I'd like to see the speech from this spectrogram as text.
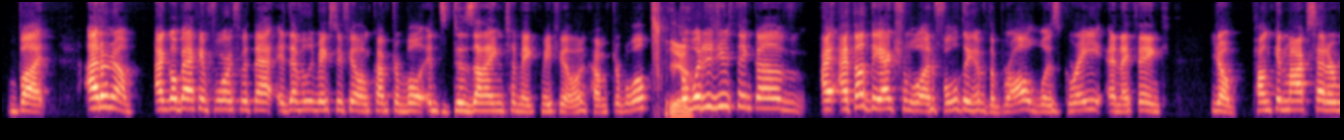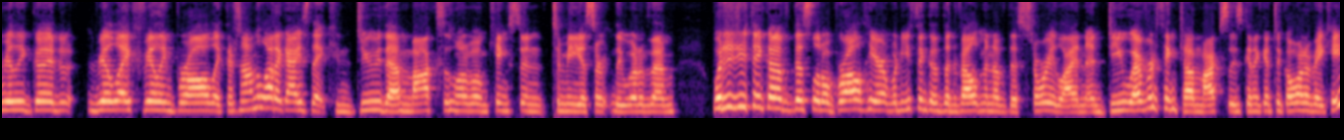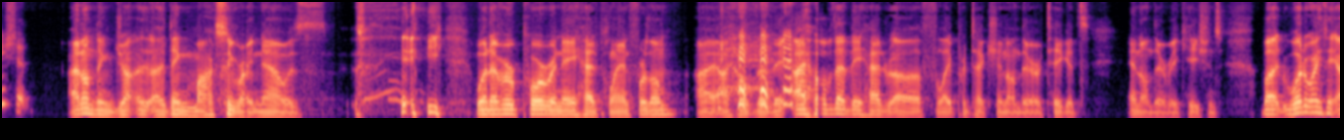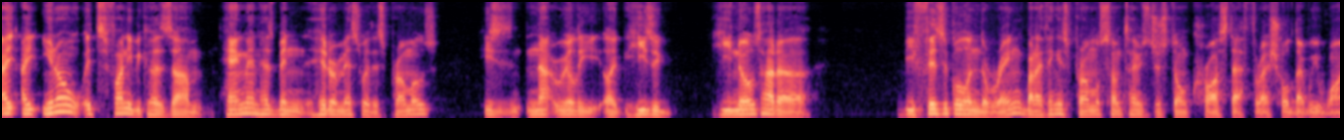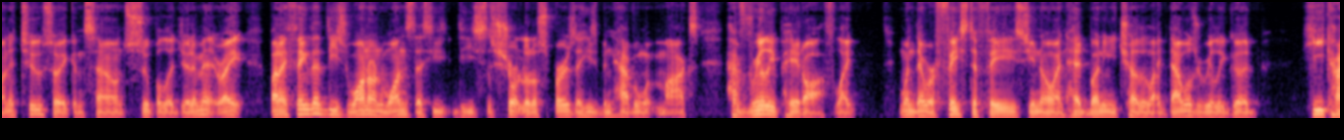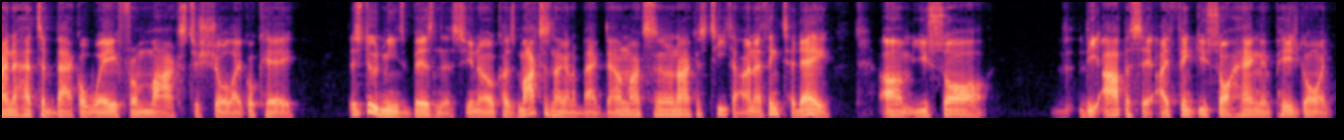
but I don't know. I go back and forth with that. It definitely makes me feel uncomfortable. It's designed to make me feel uncomfortable. Yeah. But what did you think of? I, I thought the actual unfolding of the brawl was great. And I think, you know, Punk and Mox had a really good real life feeling brawl. Like there's not a lot of guys that can do them. Mox is one of them. Kingston to me is certainly one of them. What did you think of this little brawl here? What do you think of the development of this storyline? And do you ever think John Moxley is going to get to go on a vacation? I don't think John. I think Moxley right now is whatever poor Renee had planned for them, I, I hope that they I hope that they had uh, flight protection on their tickets and on their vacations. But what do I think? I, I you know it's funny because um Hangman has been hit or miss with his promos. He's not really like he's a he knows how to be physical in the ring, but I think his promos sometimes just don't cross that threshold that we wanted to, so it can sound super legitimate, right? But I think that these one on ones that he these short little spurs that he's been having with Mox have really paid off. Like when they were face to face, you know, and headbutting each other, like that was really good. He kind of had to back away from Mox to show, like, okay, this dude means business, you know, because Mox is not going to back down. Mox is going to knock his teeth out. And I think today, um, you saw the opposite. I think you saw Hangman Page going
